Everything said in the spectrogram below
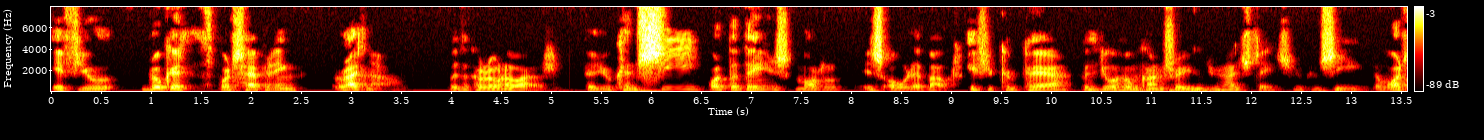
if you look at what's happening right now with the coronavirus, you can see what the Danish model is all about. If you compare with your home country in the United States, you can see what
